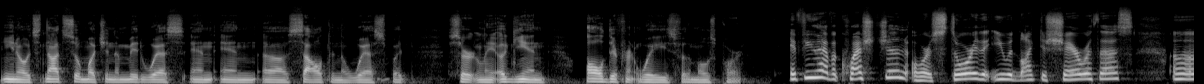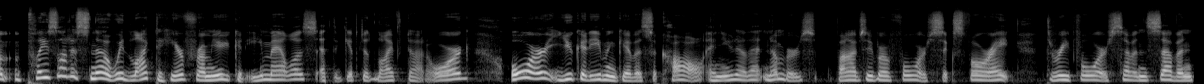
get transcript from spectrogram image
You know, it's not so much in the Midwest and, and uh, South and the West, but certainly, again, all different ways for the most part. If you have a question or a story that you would like to share with us, um, please let us know. We'd like to hear from you. You could email us at thegiftedlife.org, or you could even give us a call. And you know that number's 504 648 3477.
